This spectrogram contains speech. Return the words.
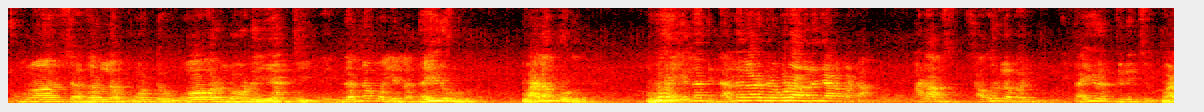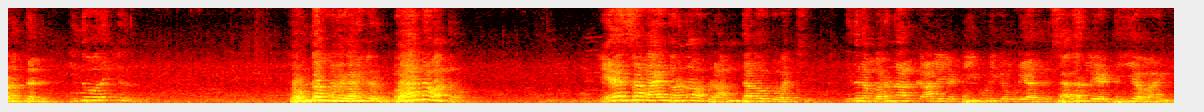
பூரா சகர்ல போட்டு ஓவர் லோடு ஏத்தி என்னென்னமோ எல்லாம் தயிர் கொடு பழம் கொடு பூரா எல்லாத்தையும் நல்ல காலத்துல கூட அதெல்லாம் சாப்பிட மாட்டான். ஆனா சகுர்ல போய் தயிரை திணிச்சு பழத்தது இது வரைக்கும் இருக்கு. வரைக்கும் வந்துடும் லேசா வாய் திறந்தா வந்துடும் அந்த அளவுக்கு வச்சு. இதுல மறுநாள் காலையில டீ குடிக்க முடியாது சகர்லயே டீய வாங்கி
